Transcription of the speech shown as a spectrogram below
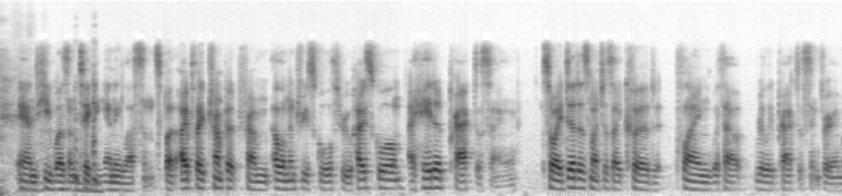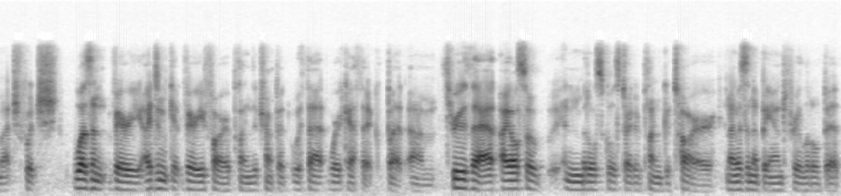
and he wasn't taking any lessons. But I played trumpet from elementary school through high school. I hated practicing. So I did as much as I could playing without really practicing very much, which wasn't very i didn't get very far playing the trumpet with that work ethic but um, through that i also in middle school started playing guitar and i was in a band for a little bit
